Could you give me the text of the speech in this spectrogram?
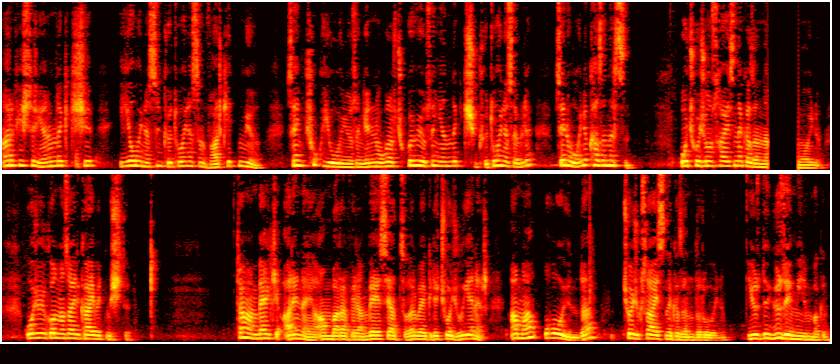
Arkadaşlar yanımdaki kişi iyi oynasın kötü oynasın fark etmiyor. Sen çok iyi oynuyorsan kendini o kadar çok övüyorsan yanındaki kişi kötü oynasa bile sen o oyunu kazanırsın. O çocuğun sayesinde kazandı o oyunu. O çocuk olmasaydı kaybetmişti. Tamam belki arenaya, ambara falan vs atsalar belki de çocuğu yener. Ama o oyunda çocuk sayesinde kazandılar o oyunu. Yüzde yüz eminim bakın.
